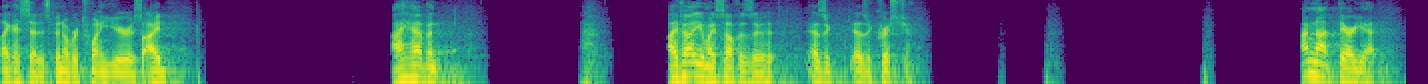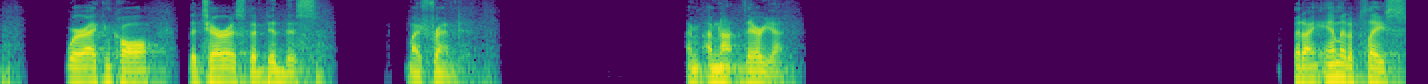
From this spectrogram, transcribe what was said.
Like I said, it's been over 20 years. I, I haven't, I value myself as a, as a, as a Christian. I'm not there yet where I can call the terrorist that did this my friend. I'm, I'm not there yet. But I am at a place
